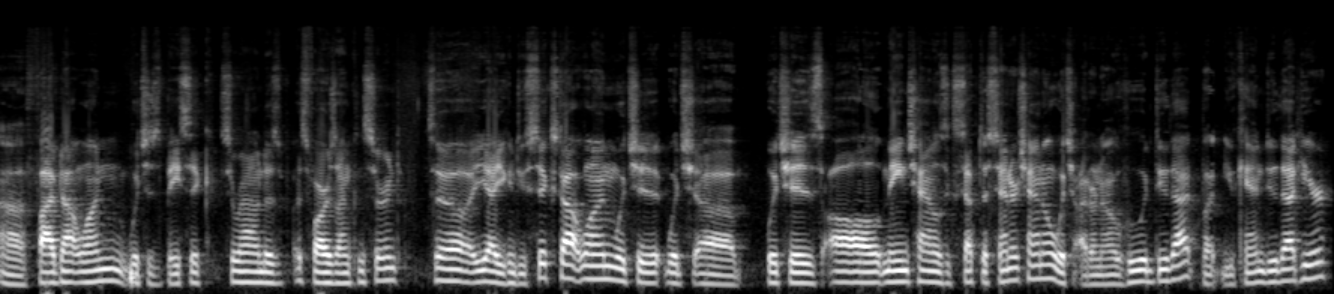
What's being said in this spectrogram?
uh, 5.1, which is basic surround as, as far as I'm concerned. So uh, yeah, you can do 6.1, which is which uh, which is all main channels except the center channel, which I don't know who would do that, but you can do that here.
